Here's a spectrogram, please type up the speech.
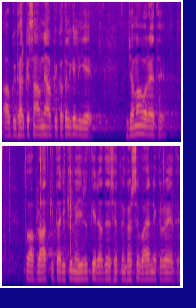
آپ کے گھر کے سامنے آپ کے قتل کے لیے جمع ہو رہے تھے، تو آپ رات کی تاریکی میں ہجرت کے ارادے سے اپنے گھر سے باہر نکل رہے تھے۔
